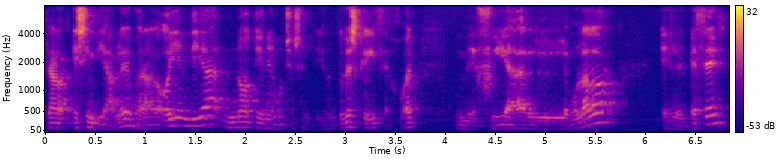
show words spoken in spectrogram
claro, es inviable. Pero hoy en día no tiene mucho sentido. Entonces, ¿qué hice? Joder, me fui al emulador en el PC,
